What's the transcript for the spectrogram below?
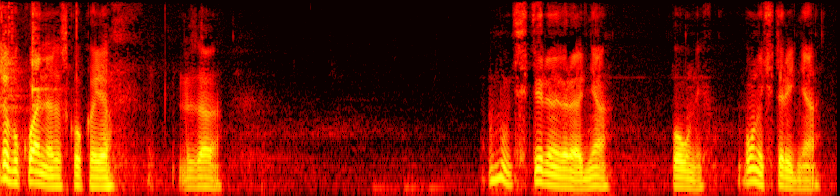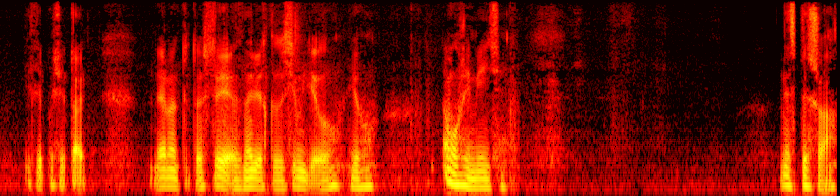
Да буквально за сколько я за ну, 4, наверное, дня полных. Полных 4 дня, если посчитать. Наверное, это все я навеска за 7 делал его. А может и меньше. Не спеша.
